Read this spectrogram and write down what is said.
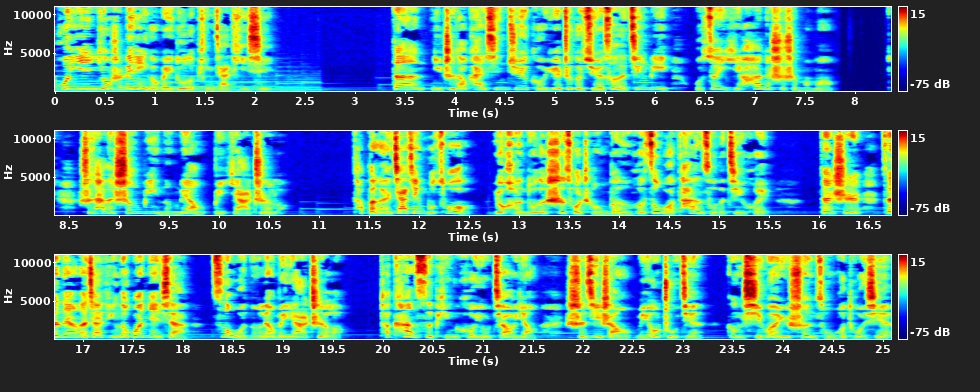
婚姻又是另一个维度的评价体系。但你知道看新居葛月这个角色的经历，我最遗憾的是什么吗？是她的生命能量被压制了。她本来家境不错，有很多的试错成本和自我探索的机会。但是在那样的家庭的观念下，自我能量被压制了。他看似平和有教养，实际上没有主见，更习惯于顺从和妥协。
